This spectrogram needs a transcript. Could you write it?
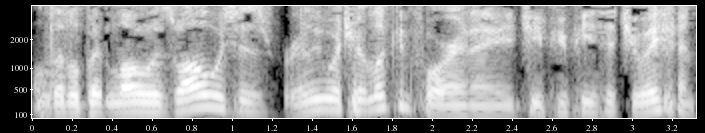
a little bit low as well, which is really what you're looking for in a GPP situation.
